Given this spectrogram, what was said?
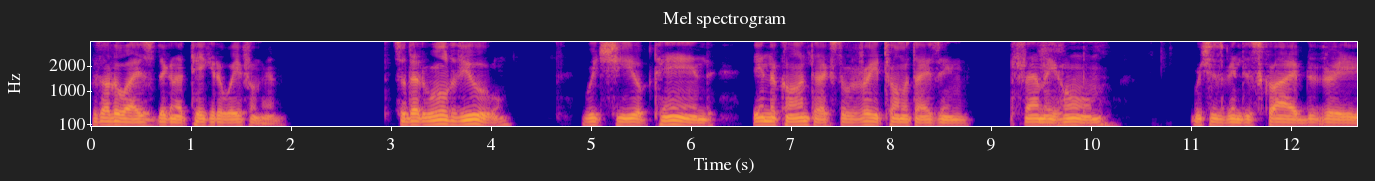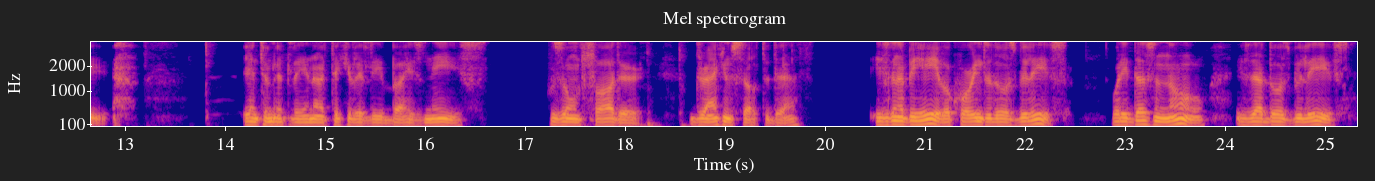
because otherwise they're going to take it away from him. So that worldview, which he obtained in the context of a very traumatizing family home, which has been described very intimately and articulately by his niece, whose own father drank himself to death, he's going to behave according to those beliefs. What he doesn't know is that those beliefs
